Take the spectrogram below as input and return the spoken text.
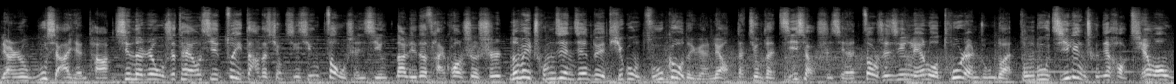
两人无暇言他。新的任务是太阳系最大的小行星造神星，那里的采矿设施能为重建舰队提供足够的原料。但就在几小时前，造神星联络突然中断，总部急令成建号前往武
